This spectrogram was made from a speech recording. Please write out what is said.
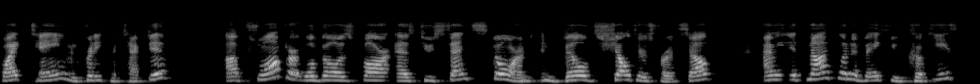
quite tame and pretty protective. Uh, Swampert will go as far as to sense storms and build shelters for itself. I mean, it's not going to bake you cookies,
